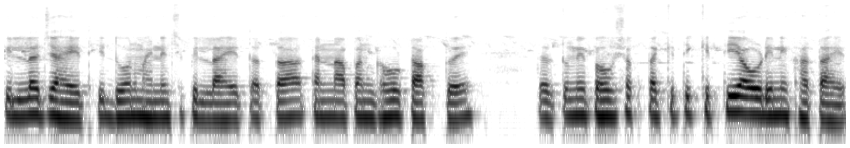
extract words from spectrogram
पिल्लं जे आहेत ही दोन महिन्याची पिल्लं आहेत. आता त्यांना आपण गहू टाकतो आहे तर तुम्ही पाहू शकता की ते किती आवडीने खात आहेत.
